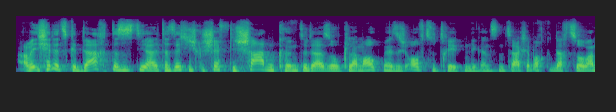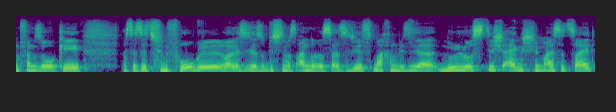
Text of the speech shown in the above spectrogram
aber ich hätte jetzt gedacht, dass es dir halt tatsächlich geschäftlich schaden könnte, da so klamaukmäßig aufzutreten den ganzen Tag. Ich habe auch gedacht, so am Anfang so, okay, was ist das jetzt für ein Vogel? Weil es ist ja so ein bisschen was anderes, als wir jetzt machen. Wir sind ja null lustig eigentlich die meiste Zeit.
